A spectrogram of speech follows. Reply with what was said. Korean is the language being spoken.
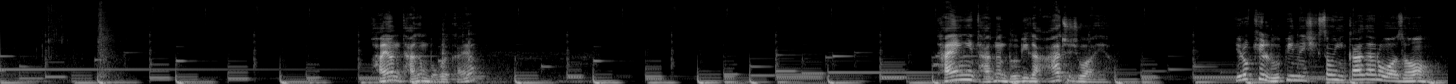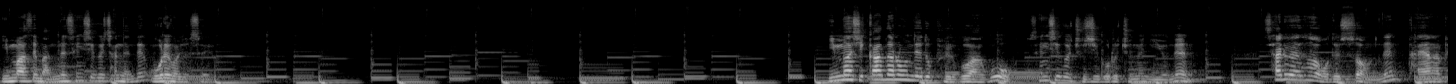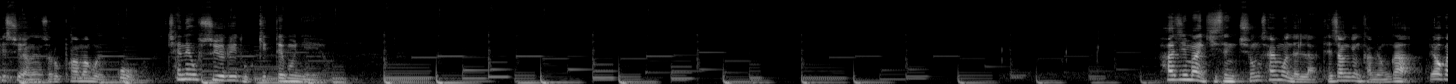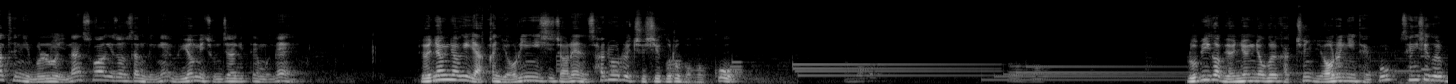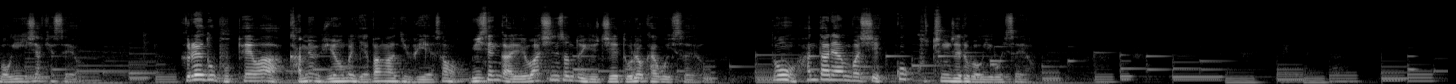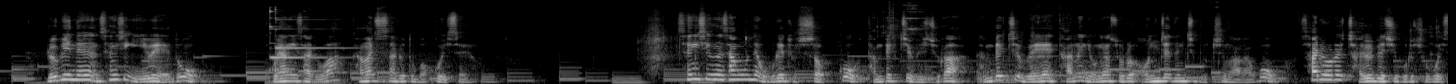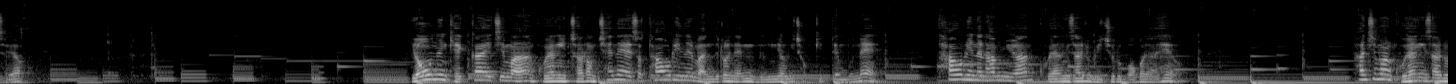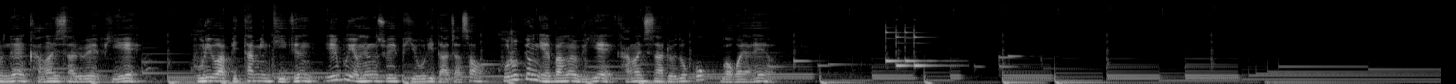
과연 닭은 먹을까요? 다행히 닭은 루비가 아주 좋아해요. 이렇게 루비는 식성이 까다로워서 입맛에 맞는 생식을 찾는데 오래 걸렸어요. 입맛이 까다로운데도 불구하고 생식을 주식으로 주는 이유는 사료에서 얻을 수 없는 다양한 필수 영양소를 포함하고 있고 체내 흡수율이 높기 때문이에요. 하지만 기생충, 살모넬라, 대장균 감염과 뼈 같은 이물로 인한 소화기 손상 등의 위험이 존재하기 때문에 면역력이 약한 여린이 시절엔 사료를 주식으로 먹었고 루비가 면역력을 갖춘 여른이 되고 생식을 먹이기 시작했어요. 그래도 부패와 감염 위험을 예방하기 위해서 위생관리와 신선도 유지에 노력하고 있어요. 또 한 달에 한 번씩 꼭 구충제를 먹이고 있어요. 루비는 생식 이외에도 고양이 사료와 강아지 사료도 먹고 있어요. 생식은 상온에 오래 둘 수 없고 단백질 위주라 단백질 외에 다른 영양소를 언제든지 보충하라고 사료를 자율 배식으로 주고 있어요. 여우는 갯가이지만 고양이처럼 체내에서 타우린을 만들어내는 능력이 적기 때문에 타우린을 함유한 고양이 사료 위주로 먹어야 해요. 하지만 고양이 사료는 강아지 사료에 비해 구리와 비타민 D 등 일부 영양소의 비율이 낮아서 구루병 예방을 위해 강아지 사료도 꼭 먹어야 해요.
